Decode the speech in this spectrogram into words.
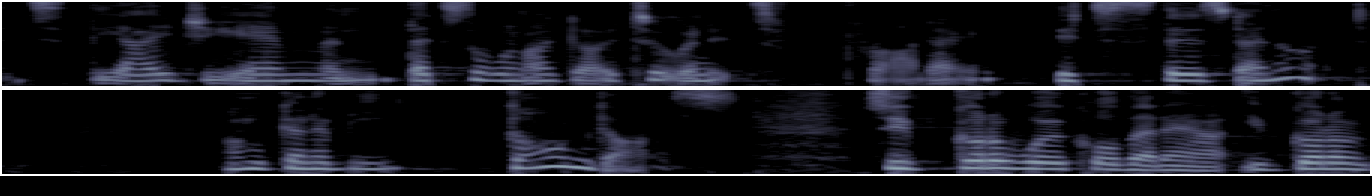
it's the AGM and that's the one I go to and it's Friday. It's Thursday night. I'm going to be gone, guys. So you've got to work all that out. You've got to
